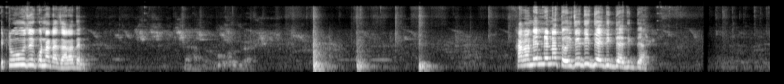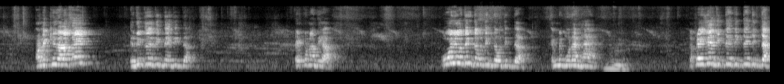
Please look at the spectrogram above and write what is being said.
একটু যে কোনাটা জ্বালা দেন। কারণ এমনি না তো এই যে দিক দিয়ে এদিক দিয়ে এদিক দিয়ে। অনেক কি জ্বালাছে এদিক দিয়ে এদিক দিয়ে এদিক দিয়ে। এই কোনা দিয়া। ওই ওদিক দিয়ে ওদিক দিয়ে ওদিক দিয়ে। এমনি ঘুরেন হ্যাঁ। তারপরে এই যে এদিক দিয়ে এদিক দিয়ে এদিক দিয়ে।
